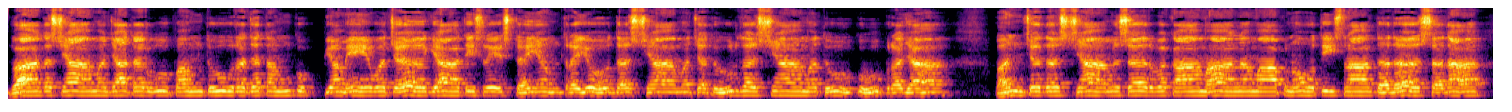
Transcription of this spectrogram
द्वादश्यां जातरूपं तु रजतं कुप्यमेव च ज्ञातिश्रेष्ठयं त्रयोदश्यां चतुर्दश्यां तु कुप्रजा पञ्चदश्यां सर्वकामानमाप्नोति श्राद्धद सदा।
